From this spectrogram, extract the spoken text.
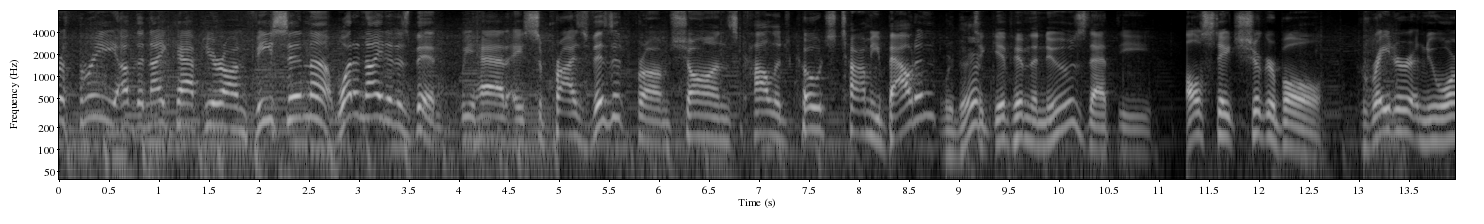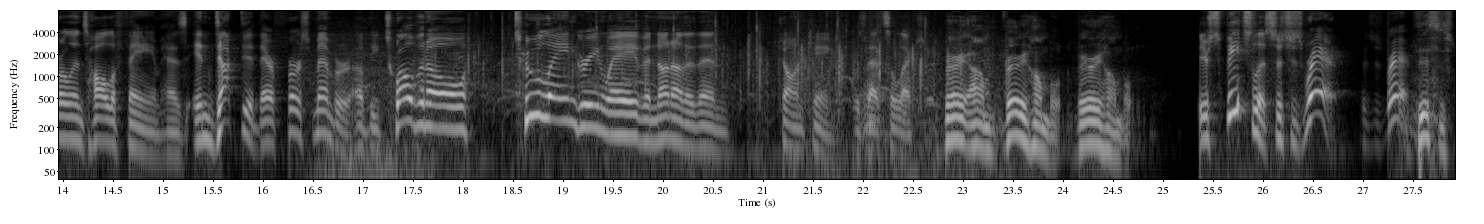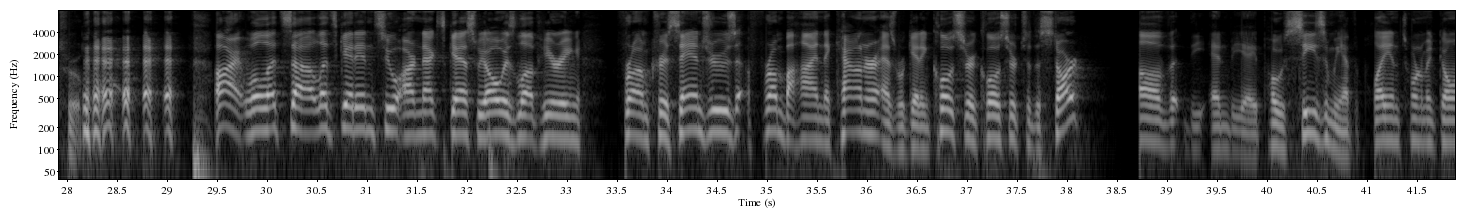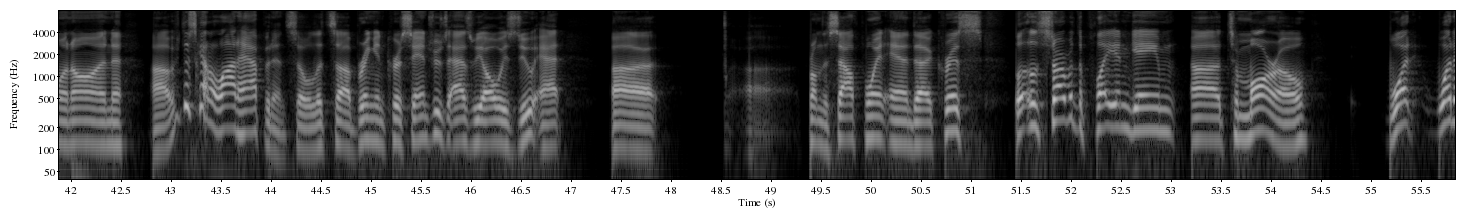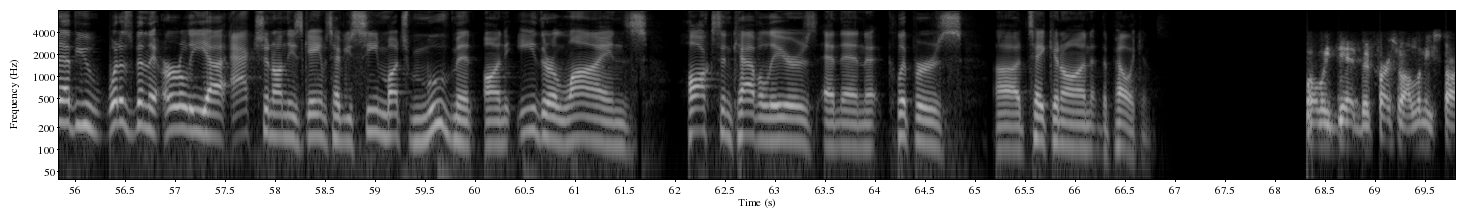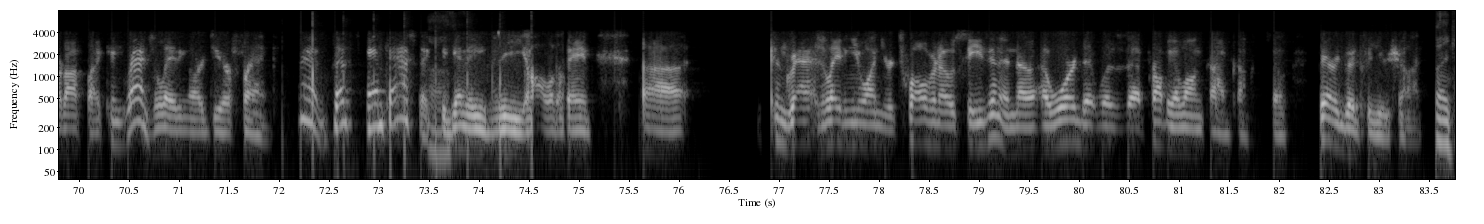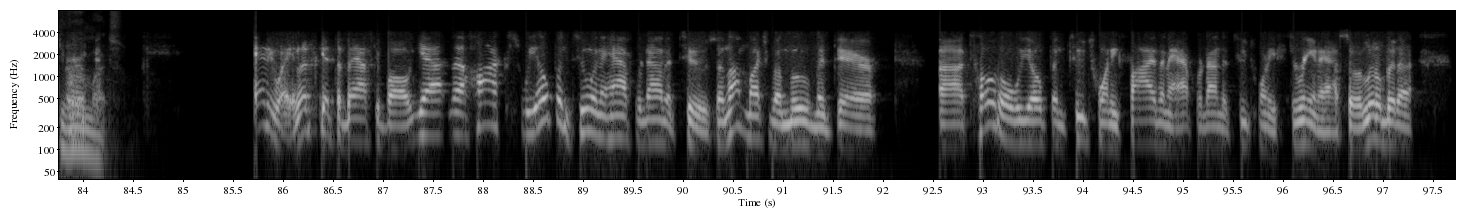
Hour three of the nightcap here on VSIN. Uh, What a night it has been. We had a surprise visit from Sean's college coach, Tommy Bowden, We did. to give him the news that the All-State Sugar Bowl Greater New Orleans Hall of Fame has inducted their first member of the 12 0 Tulane Green Wave, and none other than Sean King was that selection. Very um very humbled, very humbled. You're speechless, which is rare. Is rare. This is true. All right, well let's uh, let's get into our next guest. We always love hearing from Chris Andrews from behind the counter as we're getting closer and closer to the start of the NBA postseason. We have the play-in tournament going on. Uh, we've just got a lot happening. So let's uh, bring in Chris Andrews as we always do at uh, uh, from the South Point. And uh, Chris, let- let's start with the play-in game uh, tomorrow. What what have you what has been the early uh, action on these games? Have you seen much movement on either lines? Hawks and Cavaliers, and then Clippers uh, taking on the Pelicans. Well, we did, but first of all, let me start off by congratulating our dear friend. Man, that's fantastic to get the, the Hall of Fame. Uh, congratulating you on your 12 and 0 season and an award that was uh, probably a long time coming. So, very good for you, Sean. Thank you very much. Anyway, let's get to basketball. Yeah, the Hawks, we opened two and a half, we're down to two, so not much of a movement there. Uh, total, we opened 225 and a half, we're down to 223 and a half. So a little bit of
